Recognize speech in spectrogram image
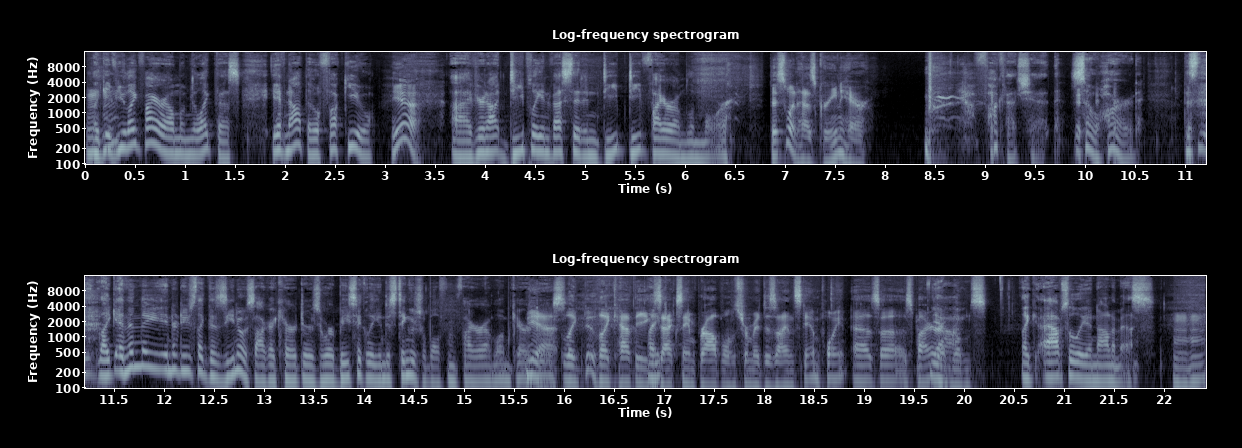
Like Mm-hmm. if you like Fire Emblem, you like this. If not, though, fuck you. Yeah. Uh, if you're not deeply invested in deep, deep Fire Emblem lore, This one has green hair. yeah, fuck that shit. So hard. This is like, and then they introduced like the Xenosaga characters who are basically indistinguishable from Fire Emblem characters. Yeah, like like have the exact same problems from a design standpoint as uh, as Fire Yeah. Emblems. like absolutely anonymous. Mm-hmm.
